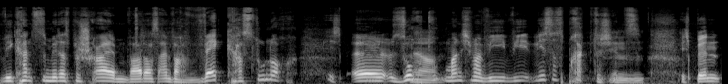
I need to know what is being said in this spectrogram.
wie kannst du mir das beschreiben? War das einfach weg? Hast du noch Ich- äh, Sucht ja. manchmal? Wie, wie, wie ist das praktisch jetzt? Mhm. Ich bin,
